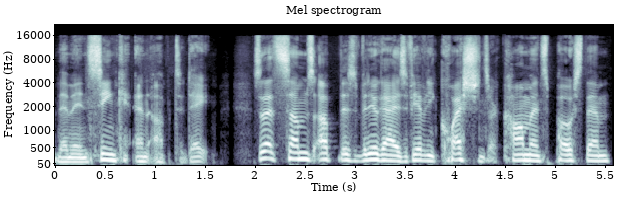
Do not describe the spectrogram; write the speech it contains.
them in sync and up to date. So that sums up this video, guys. If you have any questions or comments, post them.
